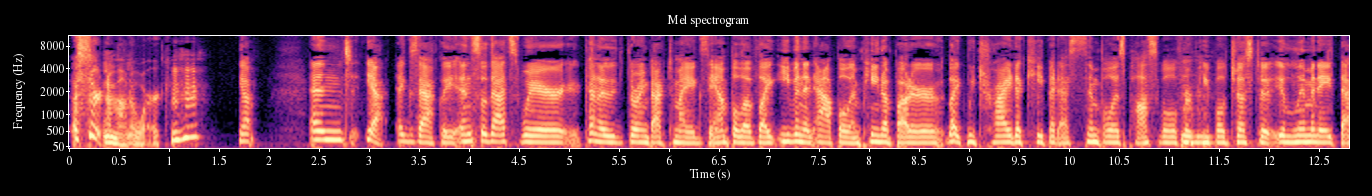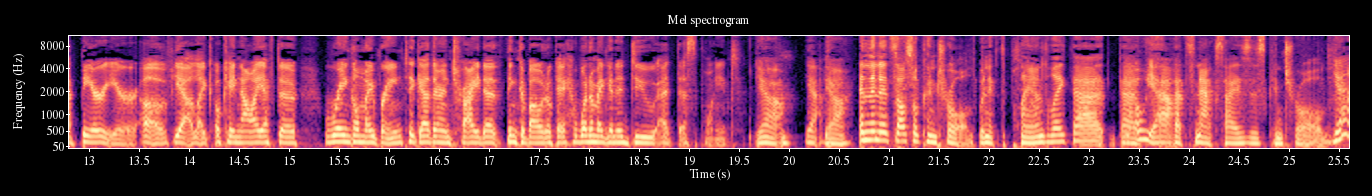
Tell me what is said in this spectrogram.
a certain amount of work. Yep. And yeah, exactly. And so that's where kind of throwing back to my example of like even an apple and peanut butter, like we try to keep it as simple as possible for mm-hmm. people just to eliminate that barrier of, yeah, like, okay, now I have to wrangle my brain together and try to think about, okay, what am I going to do at this point? Yeah. Yeah. Yeah. And then it's also controlled. When it's planned like that, that Oh, yeah. that snack size is controlled. Yeah.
